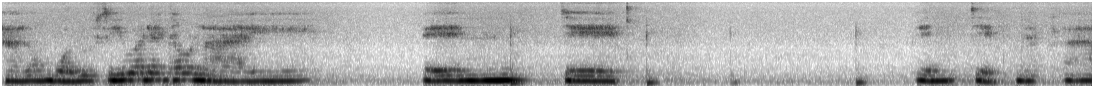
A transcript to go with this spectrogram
อ่าลองบวกดูซิว่าได้เท่าไหร่ เป็น เจ็ดเป็นเจ็ดนะคะ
